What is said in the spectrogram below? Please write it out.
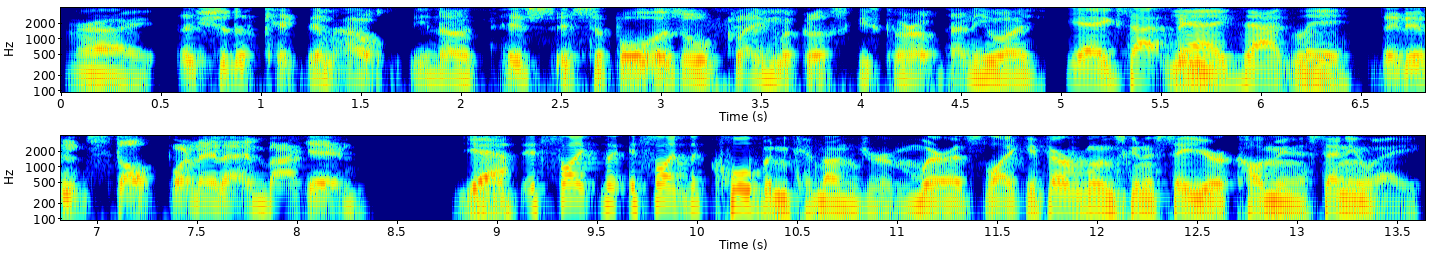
Right. They should have kicked him out. You know, his his supporters all claim McCluskey's corrupt anyway. Yeah, exactly. Yeah, exactly. They didn't stop when they let him back in. Yeah, Yeah. it's like the, it's like the Corbyn conundrum, where it's like if everyone's going to say you're a communist anyway,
